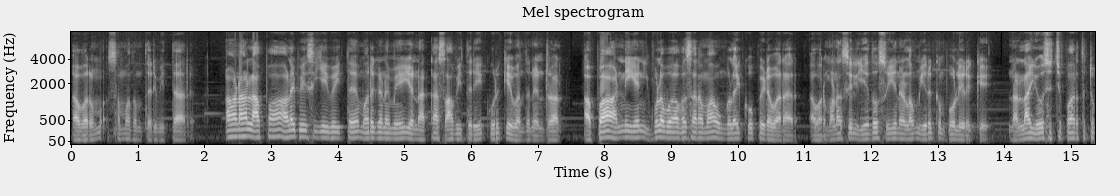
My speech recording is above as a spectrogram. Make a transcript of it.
அவரும் சம்மதம் தெரிவித்தார். ஆனால் அப்பா அலைபேசியை வைத்த மறுகணமே என் அக்கா சாவித்திரி குறுக்கே வந்து நின்றாள். அப்பா அண்ணி ஏன் இவ்வளவு அவசரமா உங்களை கூப்பிட வரார். அவர் மனசில் ஏதோ சுயநலம் இருக்கும் போலிருக்கு நல்லா யோசிச்சு பார்த்துட்டு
